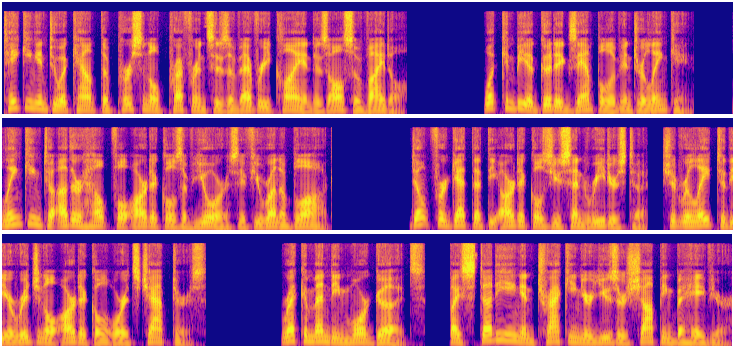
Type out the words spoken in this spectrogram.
taking into account the personal preferences of every client is also vital. What can be a good example of interlinking? Linking to other helpful articles of yours if you run a blog. Don't forget that the articles you send readers to should relate to the original article or its chapters. Recommending more goods. By studying and tracking your users' shopping behavior,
